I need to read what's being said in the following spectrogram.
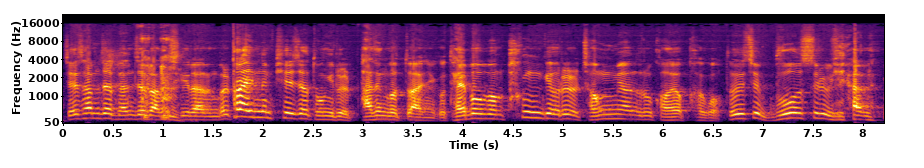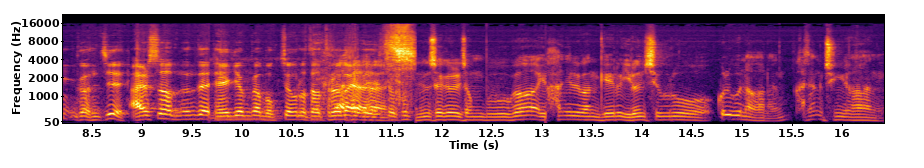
제3자 변제 방식이라는 걸 살아있는 피해자 동의를 받은 것도 아니고 대법원 판결을 정면으로 거역하고 도대체 무엇을 위한 건지 알 수 없는데 배경과 목적으로 더 들어가야 되겠죠. 그 윤석열 정부가 한일 관계를 이런 식으로 끌고 나가는 가장 중요한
